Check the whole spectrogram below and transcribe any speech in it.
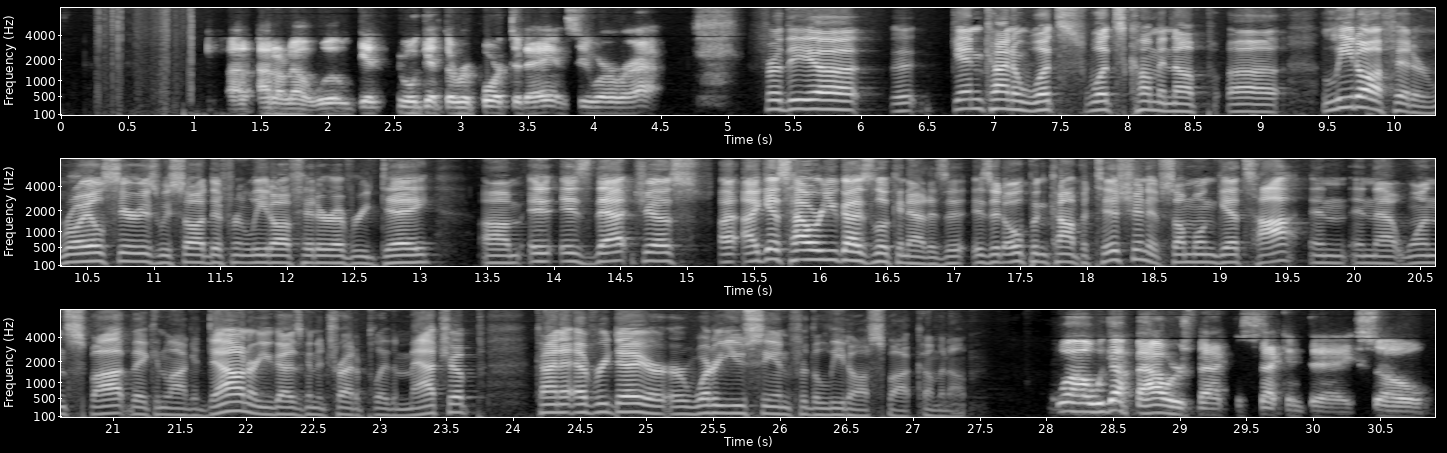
I, I don't know. We'll get we'll get the report today and see where we're at. For the uh again kind of what's what's coming up. Uh leadoff hitter, Royal Series, we saw a different leadoff hitter every day. Um is, is that just I, I guess how are you guys looking at it? Is it is it open competition? If someone gets hot in in that one spot, they can lock it down. Are you guys going to try to play the matchup kind of every day, or, or what are you seeing for the leadoff spot coming up? Well, we got Bauers back the second day, so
